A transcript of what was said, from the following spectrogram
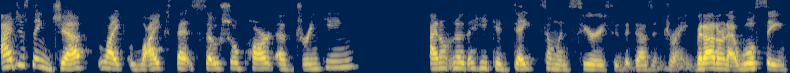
I just think Jeff like likes that social part of drinking. I don't know that he could date someone seriously that doesn't drink, but I don't know. We'll see.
